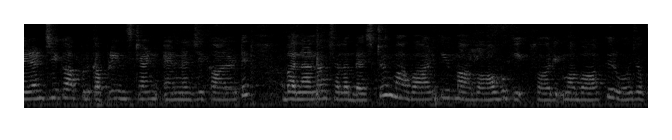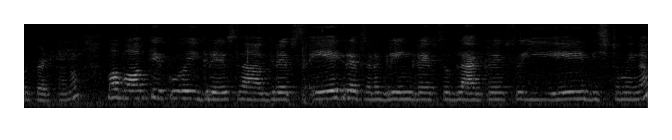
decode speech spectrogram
ఎనర్జీగా అప్పటికప్పుడు ఇన్స్టెంట్ ఎనర్జీ కావాలంటే బనానా చాలా బెస్ట్ మా వాడికి మా బాబుకి సారీ మా బాబుకి రోజు ఒకటి పెడతాను. మా బాబుకి ఎక్కువ ఈ గ్రేప్స్ గ్రేప్స్ ఏ గ్రేప్స్ అయినా గ్రీన్ గ్రేప్స్ బ్లాక్ గ్రేప్స్ ఈ ఏది ఇష్టమైనా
